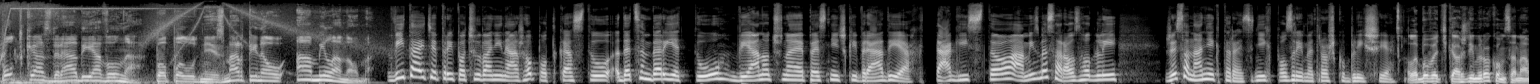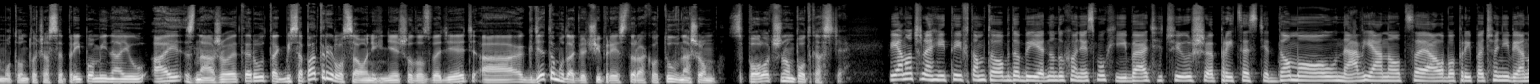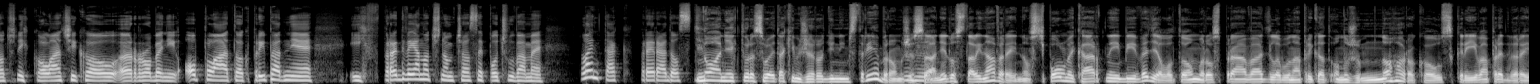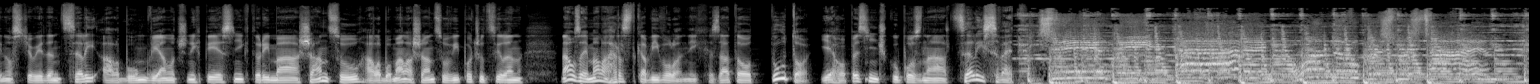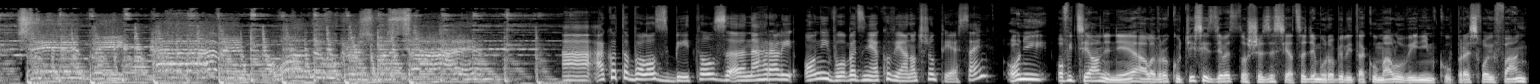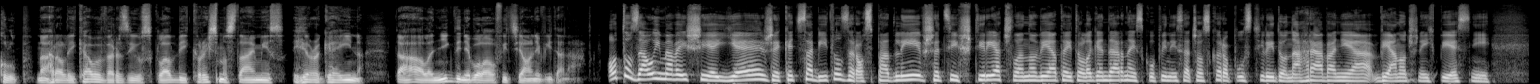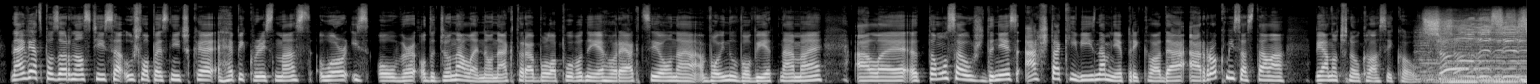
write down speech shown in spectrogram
Podcast Rádia Vlna. Popoludne s Martinou a Milanom. Vítajte pri počúvaní nášho podcastu. December je tu, vianočné pesničky v rádiách takisto a my sme sa rozhodli, že sa na niektoré z nich pozrieme trošku bližšie. Lebo veď každým rokom sa nám o tomto čase pripomínajú aj z nášho eteru, tak by sa patrilo sa o nich niečo dozvedieť a kde tomu dať väčší priestor ako tu v našom spoločnom podcaste. Vianočné hity v tomto období jednoducho nesmú chýbať, či už pri ceste domov, na Vianoce alebo pri pečení vianočných koláčikov, robení oplátok, prípadne ich v predvianočnom čase počúvame len tak, pre radosť. No a niektoré sú aj takým, že rodinným striebrom, že mm-hmm. sa nedostali na verejnosť. Paul McCartney by vedel o tom rozprávať, lebo napríklad on už mnoho rokov skrýva pred verejnosťou jeden celý album vianočných piesní, ktorý má šancu, alebo mala šancu vypočuť si len naozaj malá hrstka vyvolených. Za to túto jeho pesničku pozná celý svet. Simply having a wonderful Christmas time. Simply having ako to bolo z Beatles? Nahrali oni vôbec nejakú vianočnú pieseň? Oni oficiálne nie, ale v roku 1967 urobili takú malú výnimku. Pre svoj fanklub nahrali cover verziu skladby Christmas Time is Here Again. Tá ale nikdy nebola oficiálne vydaná. O to zaujímavejšie je, že keď sa Beatles rozpadli, všetci štyria členovia tejto legendárnej skupiny sa čoskoro pustili do nahrávania vianočných piesní. Najviac pozorností sa ušlo pesničke Happy Christmas, War is Over od Johna Lennona, ktorá bola pôvodne jeho reakciou na vojnu vo Vietname, ale tomu sa už dnes až taký význam neprikladá a rok mi sa stala vianočnou klasikou. So this is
